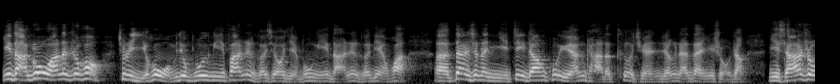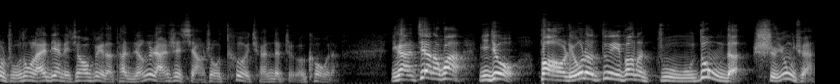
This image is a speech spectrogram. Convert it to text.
你打勾完了之后，就是以后我们就不会给你发任何消息，不会给你打任何电话。呃，但是呢，你这张会员卡的特权仍然在你手上，你啥时候主动来店里消费的，它仍然是享受特权的折扣的。你看这样的话，你就保留了对方的主动的使用权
